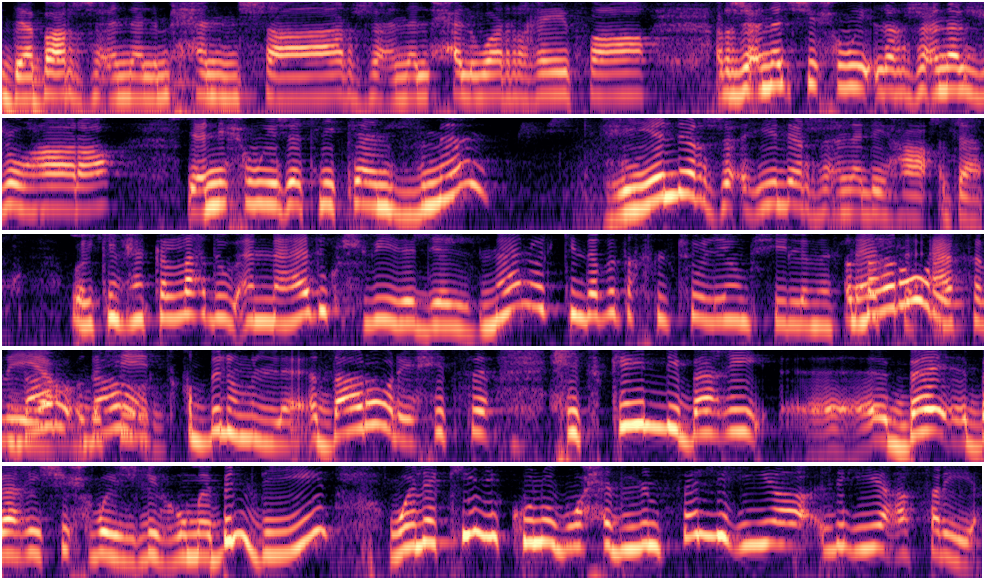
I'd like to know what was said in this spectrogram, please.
دابا رجعنا للمحنشه رجعنا للحلوى الرغيفة رجعنا لشي حوي رجعنا للجوهرة. يعني حويجات اللي كانت زمان هي اللي رجع هي اللي رجعنا ليها دابا. ولكن حنا كنلاحظوا بأن هذوك الحويجات ديال زمان ولكن دابا دخلتوا لهم شي لمسات عصرية باش يتقبلوا من ضروري حيت حيت كاين اللي باغي آه، باغي شي حوايج اللي هما بلديين ولكن يكونوا بواحد اللمسة اللي هي اللي هي عصرية.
